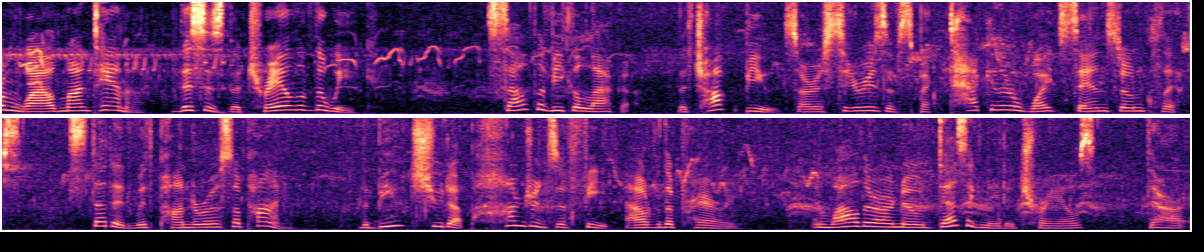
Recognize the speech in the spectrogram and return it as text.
From Wild Montana, this is the Trail of the Week. South of Ekalaka, the Chalk Buttes are a series of spectacular white sandstone cliffs studded with ponderosa pine. The buttes shoot up hundreds of feet out of the prairie, and while there are no designated trails, there are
